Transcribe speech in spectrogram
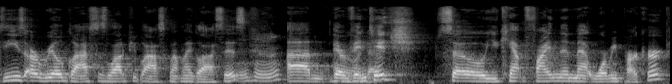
these are real glasses a lot of people ask about my glasses um, they're Everyone does. vintage so you can't find them at Warby Parker.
